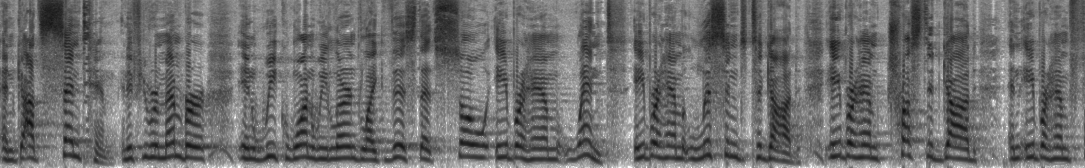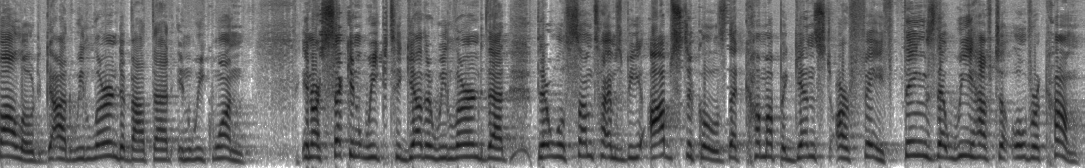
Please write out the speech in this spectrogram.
and God sent him. And if you remember in week one, we learned like this that so Abraham went. Abraham listened to God, Abraham trusted God, and Abraham followed God. We learned about that in week one. In our second week together, we learned that there will sometimes be obstacles that come up against our faith, things that we have to overcome.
